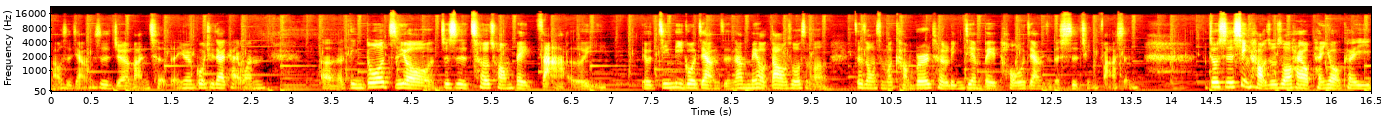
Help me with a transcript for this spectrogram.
老实讲是觉得蛮扯的，因为过去在台湾。呃，顶多只有就是车窗被砸而已，有经历过这样子，那没有到说什么这种什么 converter 零件被偷这样子的事情发生。就是幸好就是说还有朋友可以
